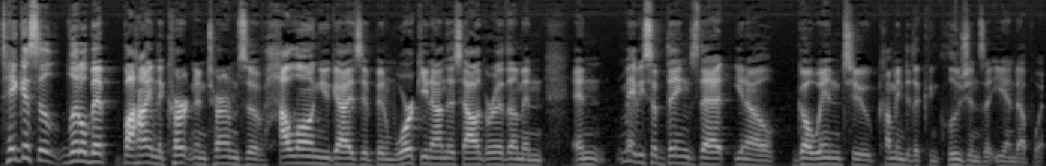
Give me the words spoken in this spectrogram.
take us a little bit behind the curtain in terms of how long you guys have been working on this algorithm and and maybe some things that you know go into coming to the conclusions that you end up with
